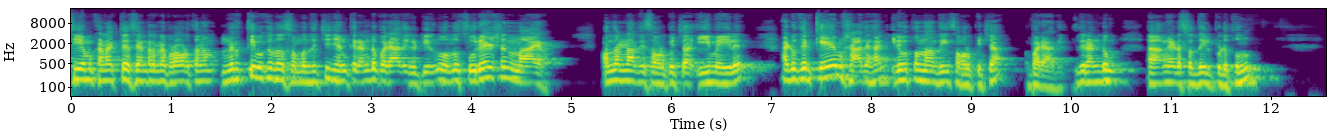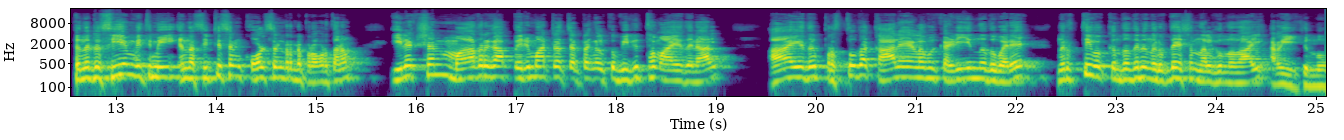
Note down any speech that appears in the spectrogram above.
സി എം കണക്ട് സെന്ററിന്റെ പ്രവർത്തനം നിർത്തിവെക്കുന്നത് സംബന്ധിച്ച് ഞങ്ങൾക്ക് രണ്ട് പരാതി കിട്ടിയിരുന്നു. ഒന്ന് സുരേഷൻ നായർ പന്ത്രണ്ടാം തീയതി സമർപ്പിച്ച email advocate K M Shajahan ഇരുപത്തൊന്നാം തീയതി സമർപ്പിച്ച പരാതി. ഇത് രണ്ടും അങ്ങയുടെ ശ്രദ്ധയിൽപ്പെടുത്തുന്നു. എന്നിട്ട് സി എം വിത്ത് മീ എന്ന സിറ്റിസൺ കോൾ സെന്ററിന്റെ പ്രവർത്തനം ഇലക്ഷൻ മാതൃകാ പെരുമാറ്റ ചട്ടങ്ങൾക്ക് വിരുദ്ധമായതിനാൽ ആയത് പ്രസ്തുത കാലയളവ് കഴിയുന്നതുവരെ നിർത്തിവെക്കുന്നതിന് നിർദ്ദേശം നൽകുന്നതായി അറിയിക്കുന്നു.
